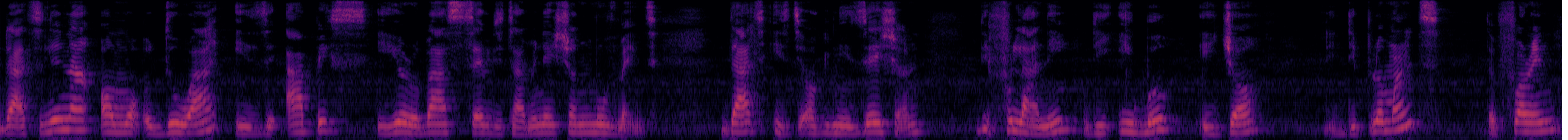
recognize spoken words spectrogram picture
that Lina Omo Odua is the apex Yoruba self-determination movement. That is the organization the Fulani, the Igbo, Ijo, the diplomats, the foreign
